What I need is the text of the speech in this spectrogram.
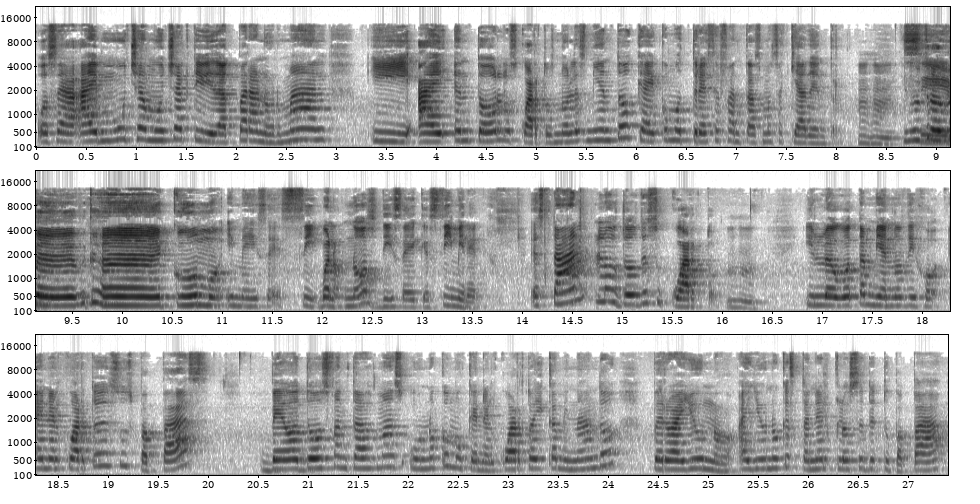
o sea, hay mucha, mucha actividad paranormal y hay en todos los cuartos, no les miento que hay como 13 fantasmas aquí adentro. Y sí. otra vez. ¿Cómo? Y me dice, sí, bueno, nos dice que sí, miren, están los dos de su cuarto. Y luego también nos dijo, en el cuarto de sus papás veo dos fantasmas, uno como que en el cuarto ahí caminando, pero hay uno, hay uno que está en el closet de tu papá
